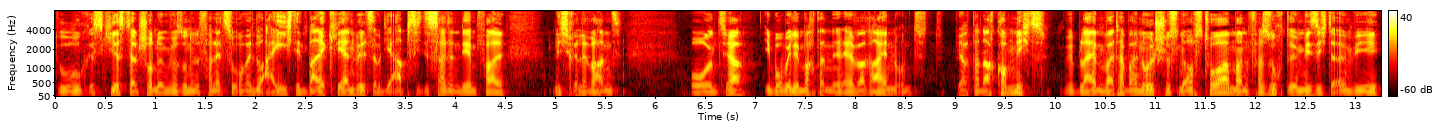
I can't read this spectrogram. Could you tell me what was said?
du riskierst halt schon irgendwie so eine Verletzung, auch wenn du eigentlich den Ball klären willst, aber die Absicht ist halt in dem Fall nicht relevant. Und ja, Immobile macht dann den Elfer rein und ja, danach kommt nichts. Wir bleiben weiter bei null Schüssen aufs Tor. Man versucht irgendwie sich da irgendwie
